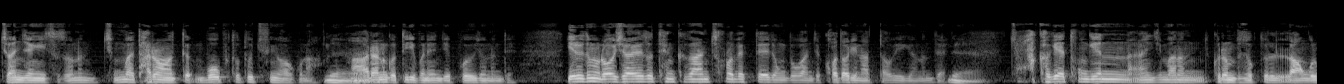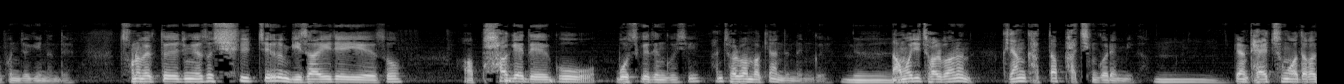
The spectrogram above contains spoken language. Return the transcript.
전쟁에 있어서는 정말 다른 어떤 무엇보다도 중요하구나. 네. 아, 라는 것들이 이번에 이제 보여줬는데 예를 들면 러시아에서 탱크가 한 1,500대 정도가 이제 거덜이 났다고 얘기하는데 네. 정확하게 통계는 아니지만은 그런 분석들 나온 걸 본 적이 있는데 1,500대 중에서 실제로 미사일에 의해서 어, 파괴되고 못 쓰게 된 것이 한 절반밖에 안 된다는 거예요. 네. 나머지 절반은 그냥 갖다 바친 거랍니다. 음. 그냥 대충 하다가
